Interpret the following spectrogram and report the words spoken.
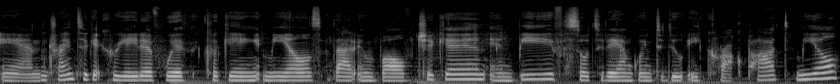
And I'm trying to get creative with cooking meals that involve chicken and beef. So today I'm going to do a crock pot meal.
